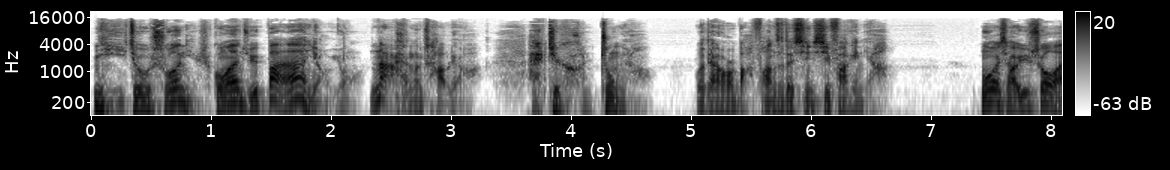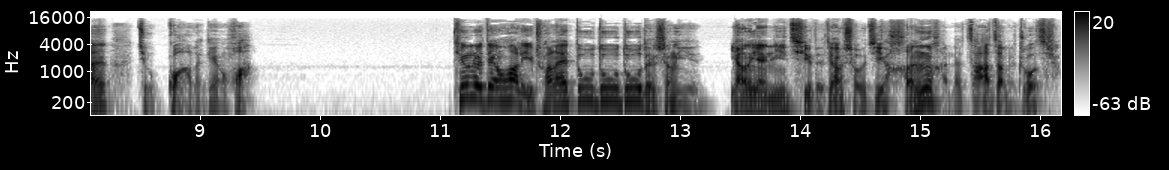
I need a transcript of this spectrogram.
你就说你是公安局办案要用，那还能查不了？哎，这个很重要，我待会儿把房子的信息发给你啊。”莫小鱼说完就挂了电话。听着电话里传来嘟嘟嘟的声音，杨艳妮气得将手机狠狠地砸在了桌子上，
